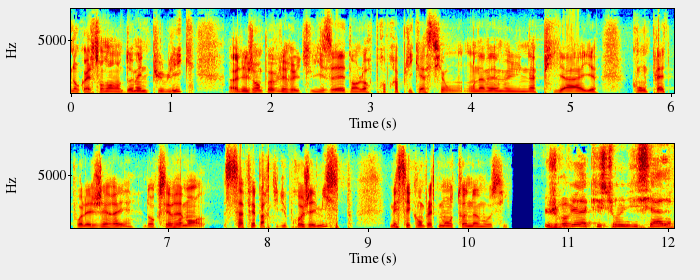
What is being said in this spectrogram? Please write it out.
Donc elles sont dans le domaine public, euh, les gens peuvent les réutiliser dans leur propre application. On a même une API complète pour les gérer. Donc c'est vraiment, ça fait partie du projet MISP, mais c'est complètement autonome aussi. Je reviens à la question initiale.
